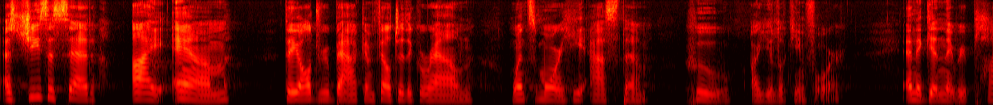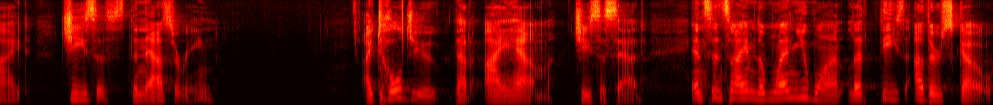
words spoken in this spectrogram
As Jesus said, I am, they all drew back and fell to the ground. Once more, he asked them, Who are you looking for? And again they replied, Jesus the Nazarene. I told you that I am, Jesus said. And since I am the one you want, let these others go.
